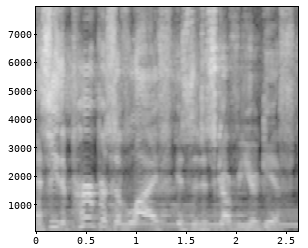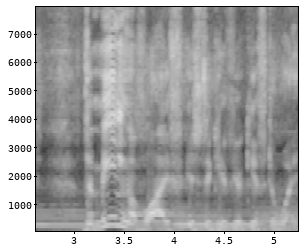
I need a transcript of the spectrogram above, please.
And see, the purpose of life is to discover your gift. The meaning of life is to give your gift away.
